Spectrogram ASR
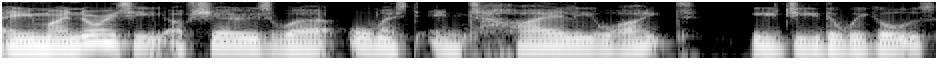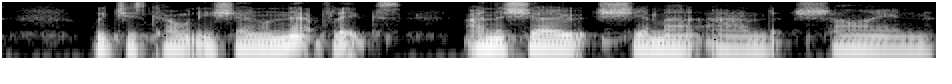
A minority of shows were almost entirely white, e.g., The Wiggles, which is currently shown on Netflix, and the show Shimmer and Shine.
